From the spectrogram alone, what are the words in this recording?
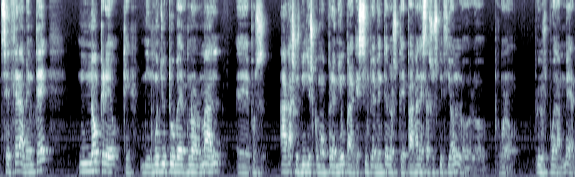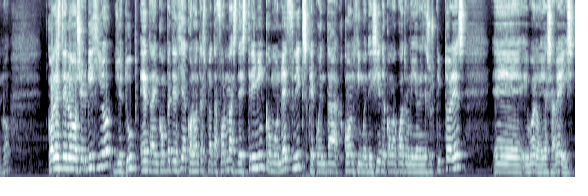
sinceramente, no creo que ningún youtuber normal eh, pues haga sus vídeos como premium para que simplemente los que pagan esta suscripción pues bueno, los puedan ver, ¿no? Con este nuevo servicio, YouTube entra en competencia con otras plataformas de streaming como Netflix, que cuenta con 57,4 millones de suscriptores. Eh, y bueno, ya sabéis,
